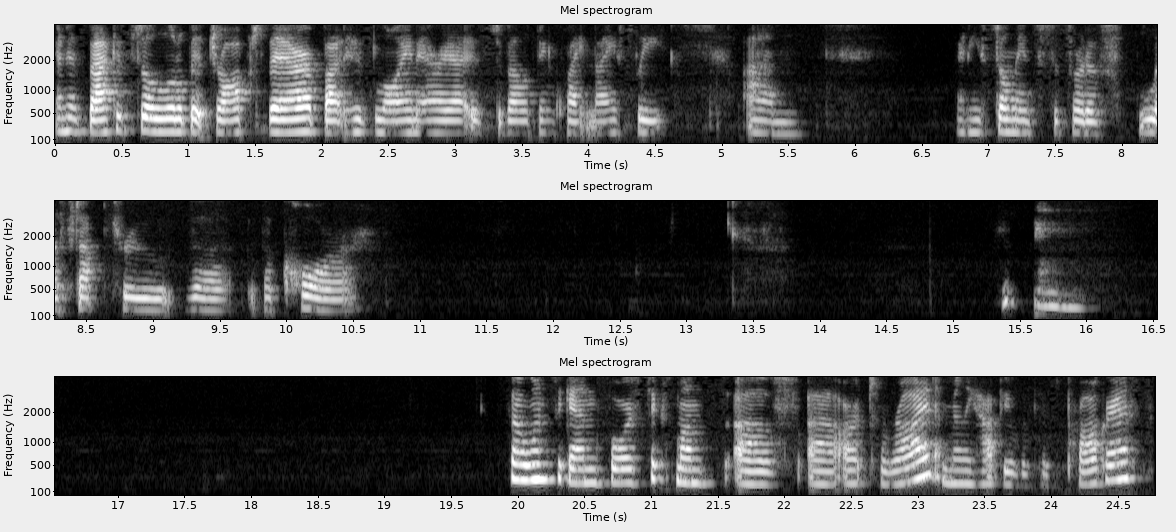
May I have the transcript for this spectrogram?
and his back is still a little bit dropped there, but his loin area is developing quite nicely. Um, and he still needs to sort of lift up through the, the core. so once again, for six months of uh, Art to Ride, I'm really happy with his progress,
